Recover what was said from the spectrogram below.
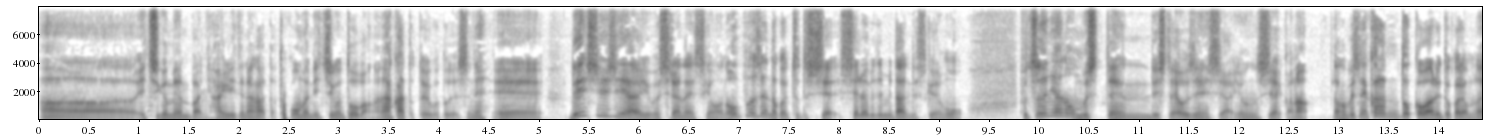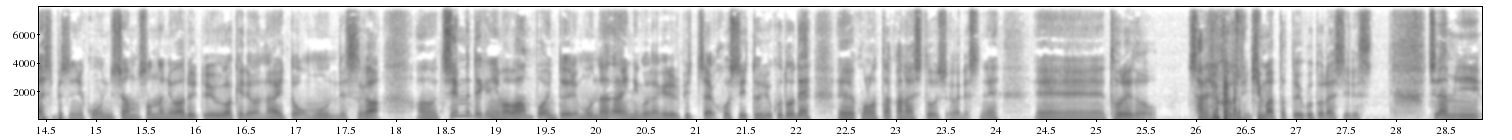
あ1軍メンバーに入れてなかった、ところまで1軍登板がなかったということですね。えー、練習試合は知らないですけど、オープン戦とかちょっと調べてみたんですけども、普通にあの無失点でしたよ、全試合、4試合かな。なんか別に体のどっか悪いとかでもないし、別にコンディションもそんなに悪いというわけではないと思うんですが、あの、チーム的に今ワンポイントよりも長いイニングを投げれるピッチャーが欲しいということで、えー、この高梨投手がですね、えー、トレードされることに決まったということらしいです。ちなみに、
